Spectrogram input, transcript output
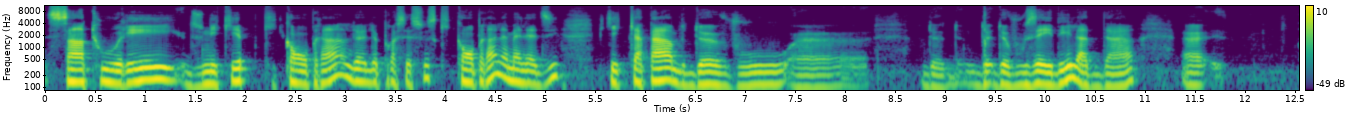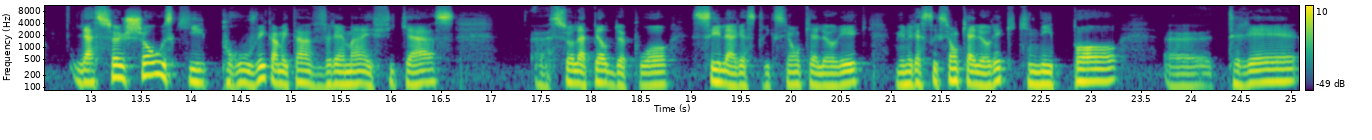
s'entourer d'une équipe qui comprend le, processus, qui comprend la maladie, puis qui est capable de vous, de, de, vous aider là-dedans. Euh, la seule chose qui est prouvée comme étant vraiment efficace euh, sur la perte de poids, c'est la restriction calorique, mais une restriction calorique qui n'est pas euh, très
